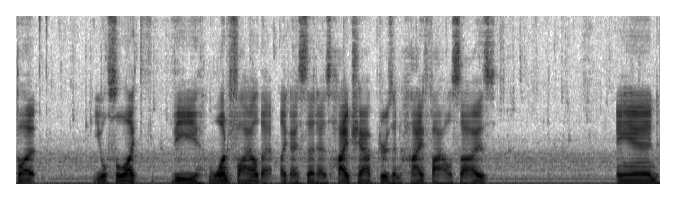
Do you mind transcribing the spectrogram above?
But you'll select the one file that, like I said, has high chapters and high file size. And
